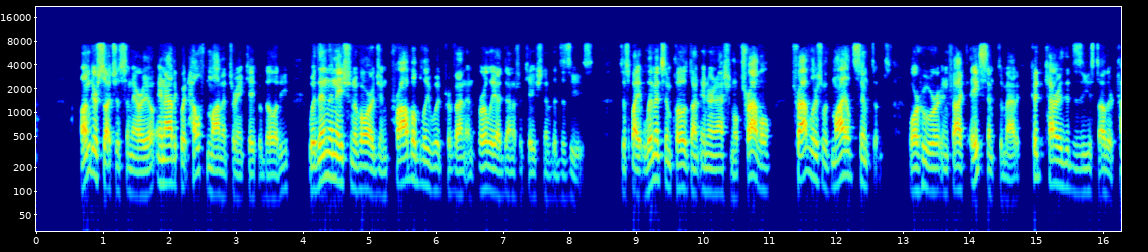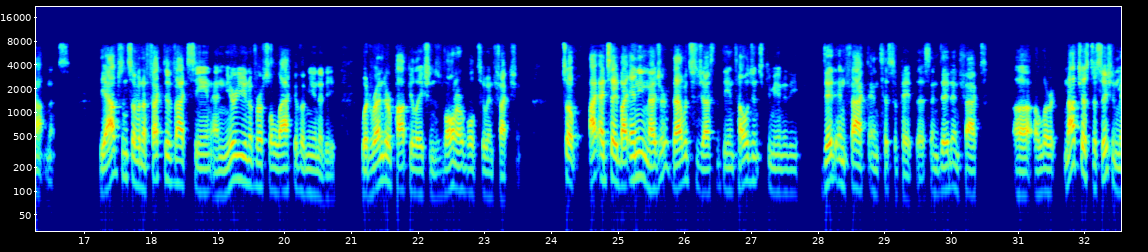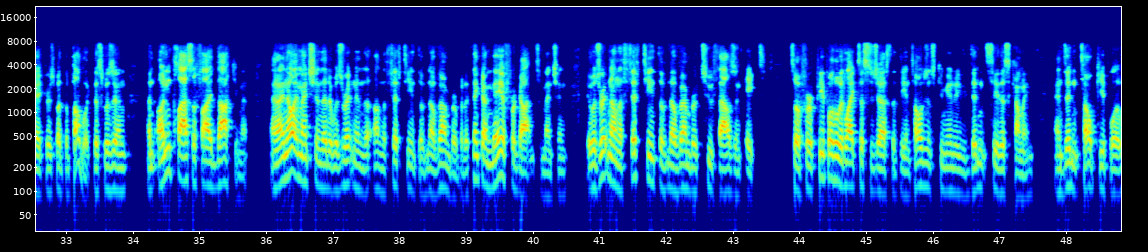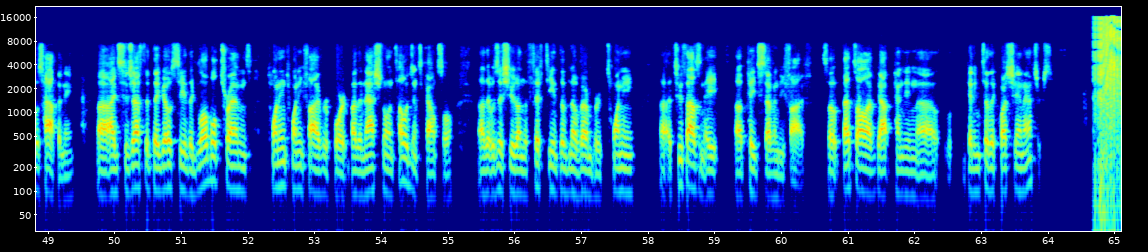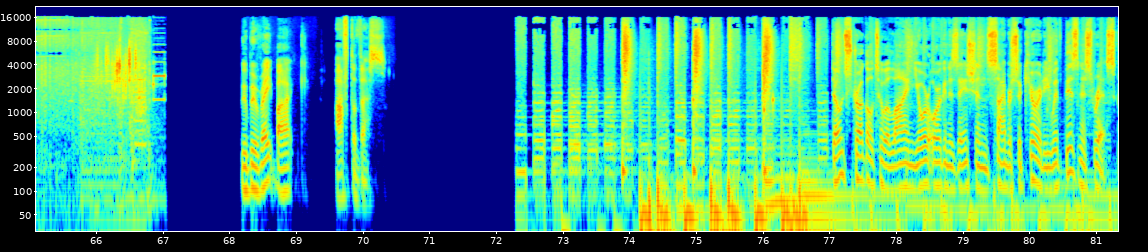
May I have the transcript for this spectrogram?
Under such a scenario, inadequate health monitoring capability within the nation of origin probably would prevent an early identification of the disease. Despite limits imposed on international travel, travelers with mild symptoms or who were in fact asymptomatic could carry the disease to other continents. The absence of an effective vaccine and near universal lack of immunity would render populations vulnerable to infection. So I'd say by any measure, that would suggest that the intelligence community did in fact anticipate this and did in fact uh, alert not just decision makers, but the public. This was in an unclassified document. And I know I mentioned that it was written the, on the 15th of November, but I think I may have forgotten to mention it was written on the 15th of November 2008. So for people who would like to suggest that the intelligence community didn't see this coming, and didn't tell people it was happening, uh, I'd suggest that they go see the Global Trends 2025 report by the National Intelligence Council uh, that was issued on the 15th of November 20, uh, 2008, uh, page 75. So that's all I've got pending uh, getting to the question and answers. We'll be right back after this. Don't struggle to align your organization's cybersecurity with business risk.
